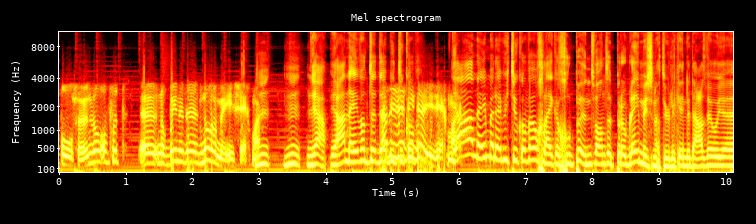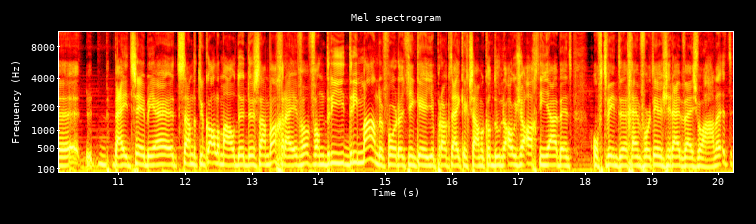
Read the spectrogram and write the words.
polsen hun wel of het eh, nog binnen de normen is, zeg maar. Hm, hm, ja, ja, nee, want eh, daar dat heb je is het natuurlijk al... idee, zeg maar. Ja, nee, maar daar heb je natuurlijk al wel gelijk een goed punt. Want het probleem is natuurlijk inderdaad, wil je bij het CBR, het staan natuurlijk allemaal, er, er staan wachtrijen van, van drie, drie maanden voordat je een keer je praktijkexamen kan doen als je 18 jaar bent of 20 en voor het eerst je rijbewijs wil halen. Het,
